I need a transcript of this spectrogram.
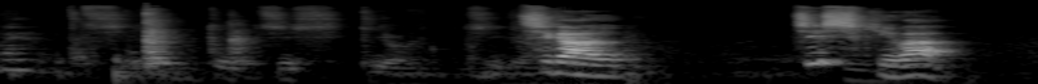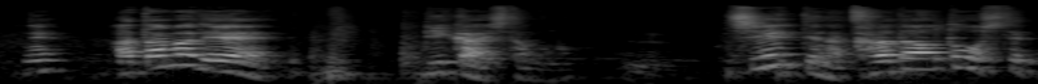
ね、違う。知識は、ね、頭で理解したもの。知恵っていうのは体を通して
